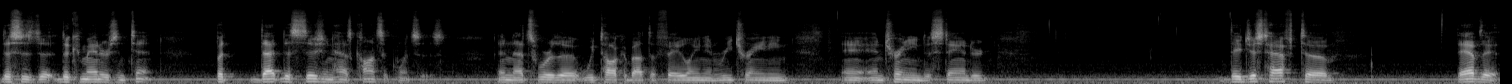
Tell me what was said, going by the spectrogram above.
this is the, the commander's intent. But that decision has consequences. And that's where the we talk about the failing and retraining and, and training to standard they just have to they have the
